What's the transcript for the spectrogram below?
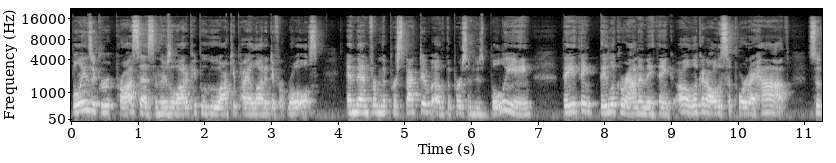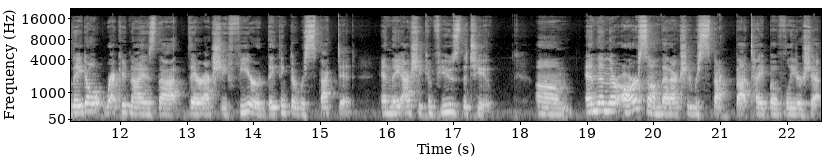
bullying is a group process, and there's a lot of people who occupy a lot of different roles. And then from the perspective of the person who's bullying, they think they look around and they think, oh, look at all the support I have. So they don't recognize that they're actually feared. They think they're respected, and they actually confuse the two. Um, and then there are some that actually respect that type of leadership.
